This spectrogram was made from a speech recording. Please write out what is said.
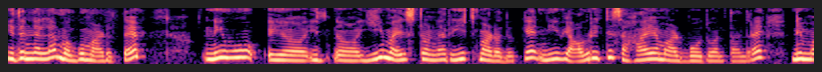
ಇದನ್ನೆಲ್ಲ ಮಗು ಮಾಡುತ್ತೆ. ನೀವು ಈ ಮೈಲ್ಸ್ಟೋನ್ನ ರೀಚ್ ಮಾಡೋದಕ್ಕೆ ನೀವು ಯಾವ ರೀತಿ ಸಹಾಯ ಮಾಡ್ಬೋದು ಅಂತಂದರೆ, ನಿಮ್ಮ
